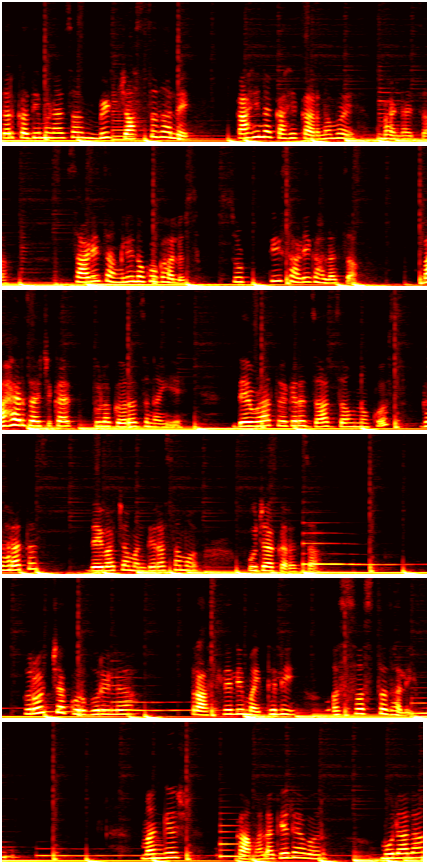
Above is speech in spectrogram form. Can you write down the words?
तर कधी म्हणायचा मीठ जास्त झाले काही ना काही कारणामुळे भांडायचा. साडी चांगली नको घालूस. सुटती साडी घालत जा. बाहेर जायची काय तुला गरज नाही आहे देवळात वगैरे जात जाऊ नकोस. घरातच देवाच्या मंदिरासमोर पूजा करत जा. रोजच्या कुरबुरीला त्रासलेली मैथिली अस्वस्थ झाली. मंगेश कामाला गेल्यावर मुलाला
